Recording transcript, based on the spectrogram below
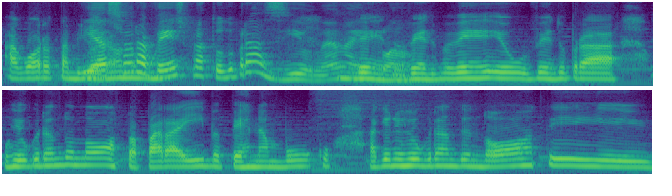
Agora está melhorando. E a senhora vende para todo o Brasil, né? Na vendo, vendo, vendo, eu vendo para o Rio Grande do Norte, para Paraíba, Pernambuco. Aqui no Rio Grande do Norte,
